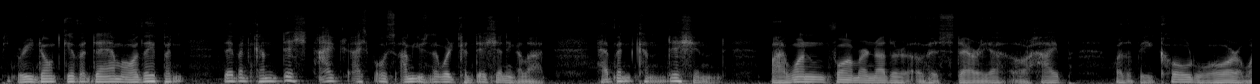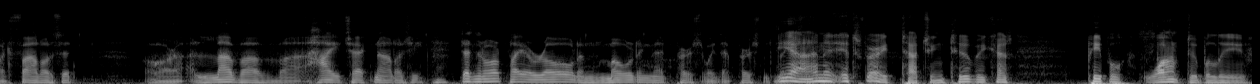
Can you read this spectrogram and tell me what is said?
people really don't give a damn, or they've been they've been conditioned? I, I suppose I'm using the word conditioning a lot. Have been conditioned by one form or another of hysteria or hype, whether it be Cold War or what follows it, or a love of uh, high technology. Hmm. Doesn't it all play a role in molding that person, way that person thinks? Yeah, and it, it's very touching too because people want to believe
